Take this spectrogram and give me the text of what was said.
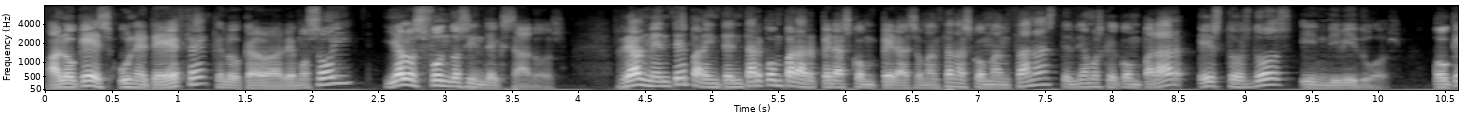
a lo que es un ETF, que es lo que hablaremos hoy, y a los fondos indexados. Realmente, para intentar comparar peras con peras o manzanas con manzanas, tendríamos que comparar estos dos individuos. ¿Ok?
